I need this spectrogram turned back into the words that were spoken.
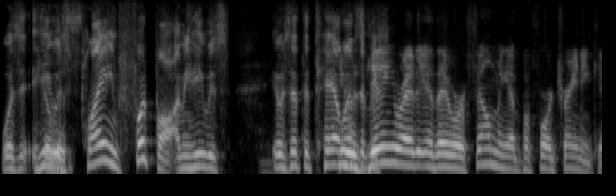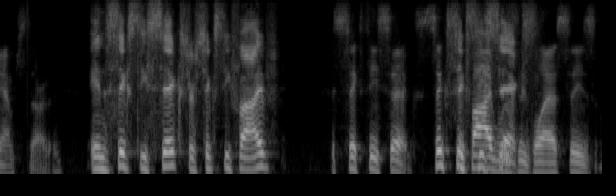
was it? He it was, was, playing football. I mean, he was. It was at the tail he end. was getting his, ready. They were filming it before training camp started. In 66 or 65? 66. 65 66. was his last season.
